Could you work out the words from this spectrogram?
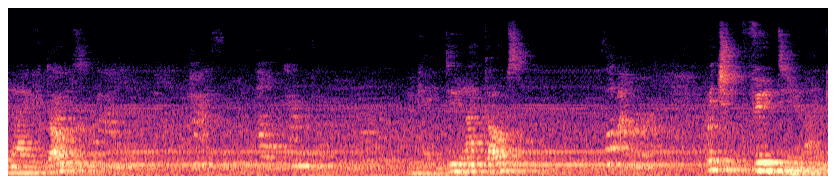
Do you like dogs? Okay. Do you like dogs? Which food do you like?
